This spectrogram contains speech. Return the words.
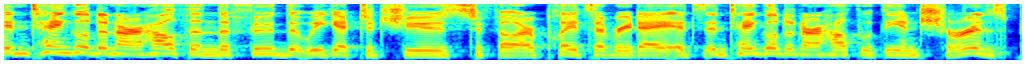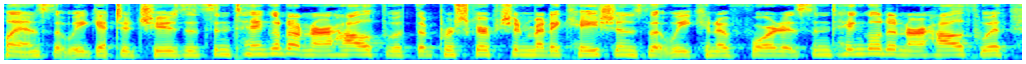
entangled in our health and the food that we get to choose to fill our plates every day. It's entangled in our health with the insurance plans that we get to choose. It's entangled in our health with the prescription medications that we can afford. It's entangled in our health with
